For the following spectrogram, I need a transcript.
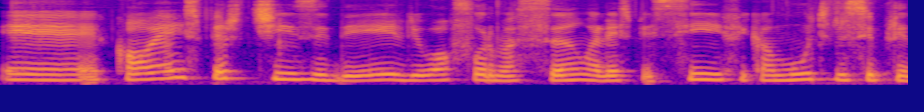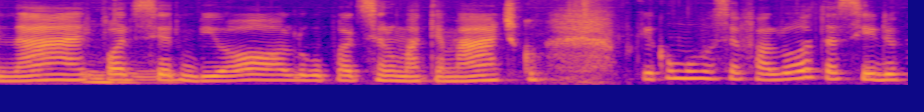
É, qual é a expertise dele ou a formação? Ela é específica, multidisciplinar? Uhum. Pode ser um biólogo, pode ser um matemático? Porque, como você falou, Tacílio,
